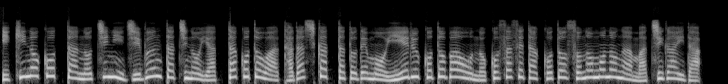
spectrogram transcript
生き残った後に自分たちのやったことは正しかったとでも言える言葉を残させたことそのものが間違いだ。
